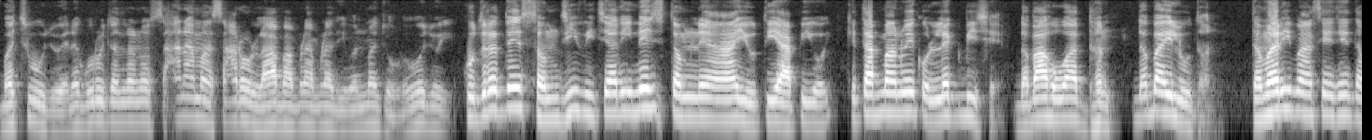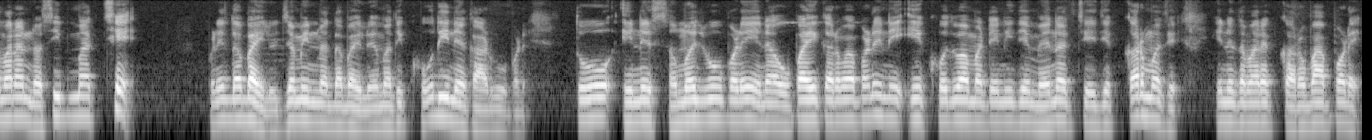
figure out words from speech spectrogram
બચવું જોઈએ. અને ગુરુચંદ્રનો સારામાં સારો લાભ આપણે આપણા જીવનમાં જોડવો જોઈએ. કુદરતે સમજી વિચારીને જ તમને આ યુતિ આપી હોય. કિતાબમાં આનો એક ઉલ્લેખ બી છે દબા હુઆ ધન, દબાયેલું ધન. તમારી પાસે છે તમારા નસીબમાં છે પણ એ દબાયેલું, જમીનમાં દબાયેલું, એમાંથી ખોદીને કાઢવું પડે. તો એને સમજવું પડે, એના ઉપાય કરવા પડે ને એ ખોદવા માટેની જે મહેનત છે જે કર્મ છે, એને તમારે કરવા પડે.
